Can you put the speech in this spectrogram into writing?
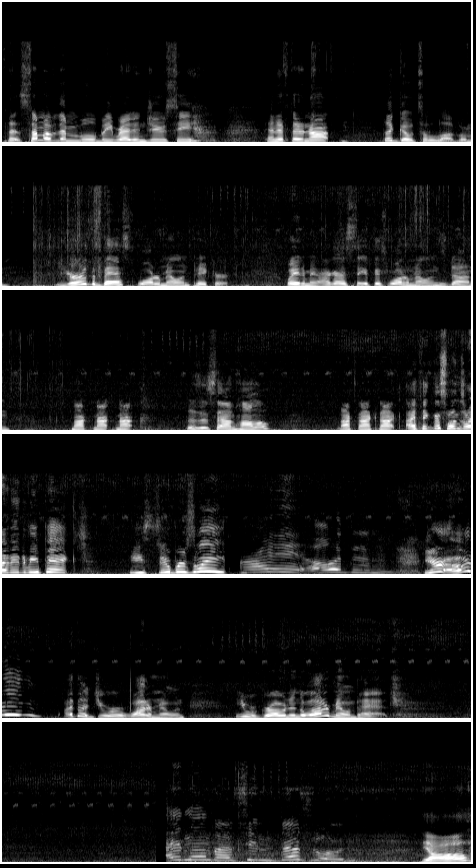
that some of them will be red and juicy. And if they're not, the goats will love them. You're the best watermelon picker. Wait a minute, I gotta see if this watermelon's done. Knock, knock, knock. Does it sound hollow? Knock, knock, knock. I think this one's ready to be picked. He's super sweet. I Odin. You're Odin? I thought you were a watermelon. You were growing in the watermelon patch. I never seen this one. Y'all,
